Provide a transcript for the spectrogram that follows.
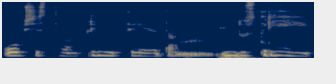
обществом, принятые там индустрией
